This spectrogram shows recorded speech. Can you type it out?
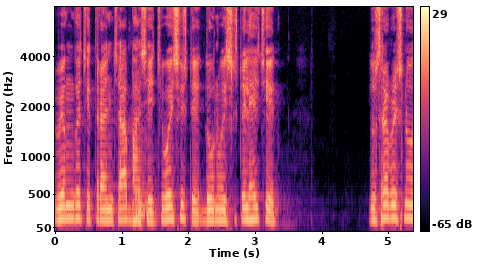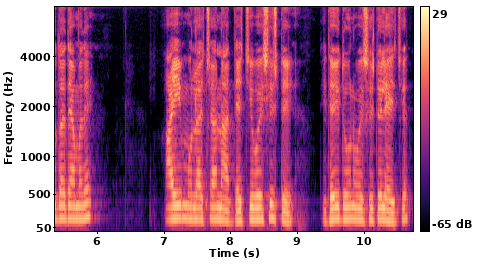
व्यंगचित्रांच्या भाषेची वैशिष्ट्ये. दोन वैशिष्ट्ये लिहायची आहेत. दुसरा प्रश्न होता त्यामध्ये. आई मुलाच्या नात्याची वैशिष्ट्ये. तिथेही दोन वैशिष्ट्ये लिहायची आहेत.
